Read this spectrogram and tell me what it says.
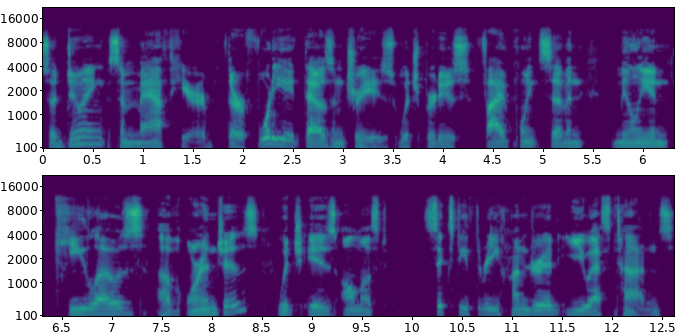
So, doing some math here, there are 48,000 trees which produce 5.7 million kilos of oranges, which is almost 6,300 US tons.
